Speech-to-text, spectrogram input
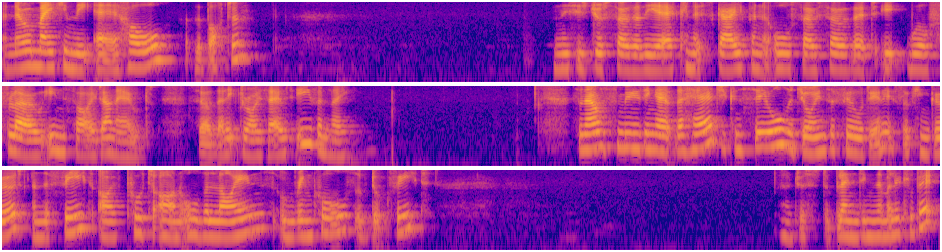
And now I'm making the air hole at the bottom and this is just so that the air can escape and also so that it will flow inside and out so that it dries out evenly. So now I'm smoothing out the head. You can see all the joints are filled in. It's looking good. And the feet, I've put on all the lines and wrinkles of duck feet. I'm just blending them a little bit.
